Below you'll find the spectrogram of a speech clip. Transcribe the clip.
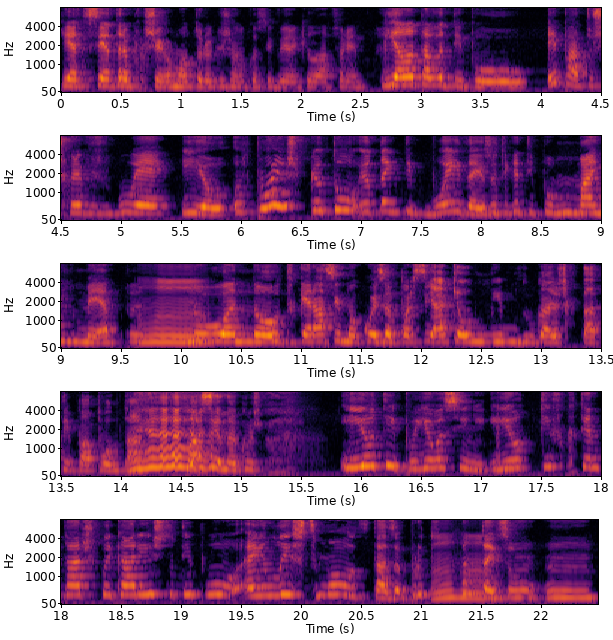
e etc, porque chega uma altura que eu já não consigo ver aquilo à frente. E ela estava tipo, epá, tu escreves bué. E eu, pois, porque eu, tô, eu tenho tipo bué ideias, eu tinha tipo um mind map Hum. no OneNote, que era assim uma coisa, parecia aquele mimo do gajo que está tipo a apontar para a cena com os. E eu tipo, e eu assim, e eu tive que tentar explicar isto tipo em list mode, estás a Porque Uhum. quando tens um, um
